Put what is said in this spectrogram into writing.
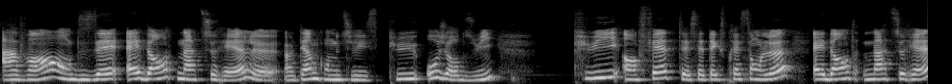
avant, on disait aidante naturelle, un terme qu'on n'utilise plus aujourd'hui. Puis, en fait, cette expression-là, aidante naturelle,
